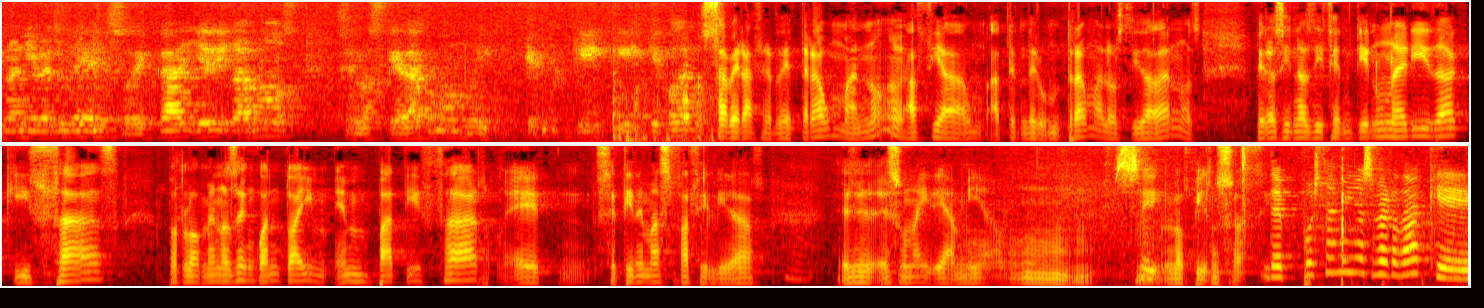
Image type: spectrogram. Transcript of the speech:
no a nivel de eso, de calle, digamos, se nos queda como muy... ¿Qué, podemos saber hacer de trauma, no? Hacia atender un trauma a los ciudadanos. Pero si nos dicen tiene una herida, quizás, por lo menos en cuanto a empatizar, eh, se tiene más facilidad. Es, una idea mía, sí. lo pienso. Después también es verdad que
